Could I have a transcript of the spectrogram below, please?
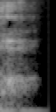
now.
